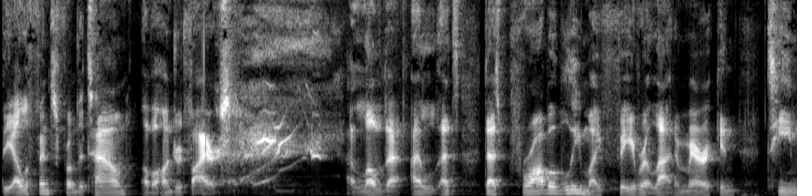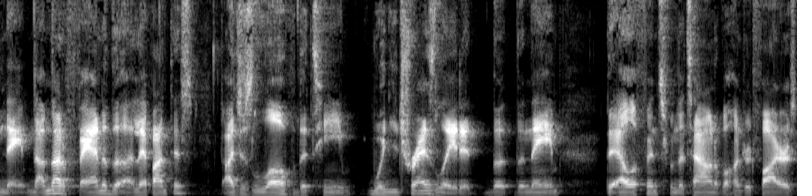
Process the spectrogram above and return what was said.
the elephants from the town of a hundred fires. I love that. I that's that's probably my favorite Latin American team name. Now, I'm not a fan of the Elefantes. I just love the team. When you translate it, the the name, the elephants from the town of a hundred fires.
